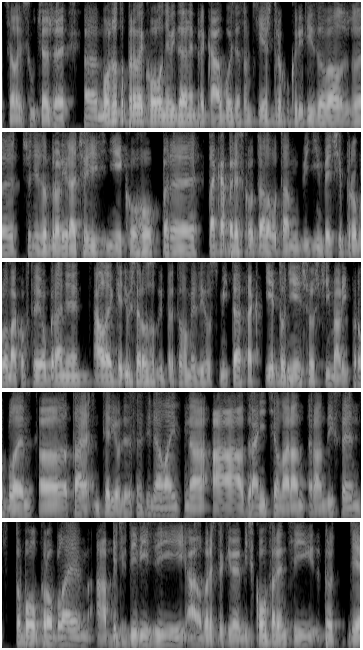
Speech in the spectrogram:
celej súťaže. Uh, možno to prvé kolo nevydarené pre Cowboys, ja som tiež trochu kritizoval, že, že nezobrali radšej niekoho pre taká preskota, lebo tam vidím väčší problém ako v tej obrane, ale keď už sa rozhodli pre toho Meziho Smitha, tak je to niečo, s čím mali problém. Uh, tá interior defenzívna linea a zraniteľná run, run defense, to bol problém a byť v divízii, alebo respektíve byť v konferencii, kde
